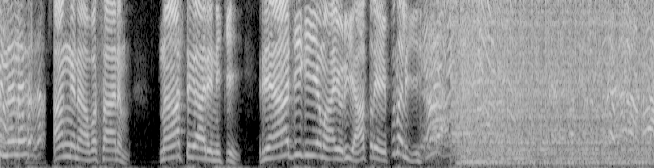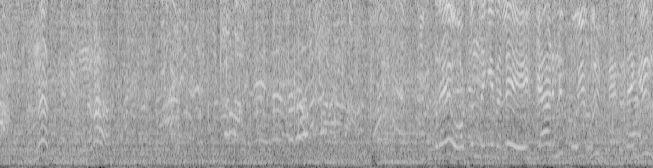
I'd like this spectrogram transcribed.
പിന്നാലെ. അങ്ങനെ അവസാനം നാട്ടുകാരെനിക്ക് രാജകീയമായ ഒരു യാത്രയയപ്പ് നൽകി. ഇത്രേ ഓട്ടം ഉണ്ടെങ്കിൽ വല്ല ഏഷ്യാഡിന് പോയി ഒരു മെഡലെങ്കിലും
